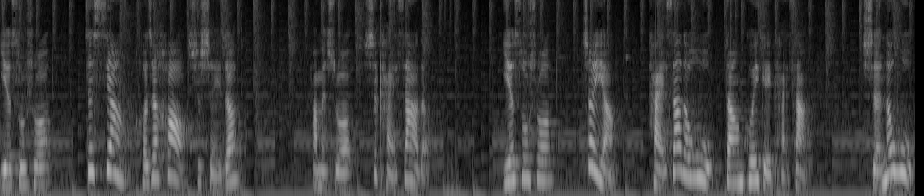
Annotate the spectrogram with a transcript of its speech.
耶稣说：“这像和这号是谁的？”他们说是凯撒的。耶稣说：“这样，凯撒的物当归给凯撒，神的物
